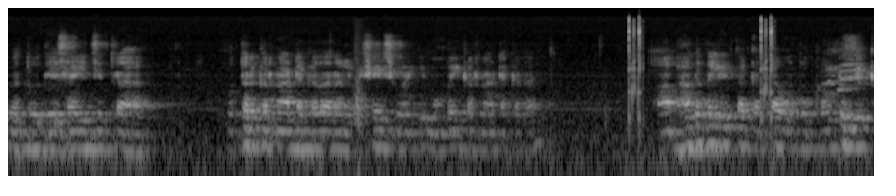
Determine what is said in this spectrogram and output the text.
ಇವತ್ತು ದೇಸಾಯಿ ಚಿತ್ರ ಉತ್ತರ ಕರ್ನಾಟಕದ ಅದರಲ್ಲಿ ವಿಶೇಷವಾಗಿ ಮುಂಬೈ ಕರ್ನಾಟಕದ ಆ ಭಾಗದಲ್ಲಿರ್ತಕ್ಕಂಥ ಒಂದು ಕೌಟುಂಬಿಕ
